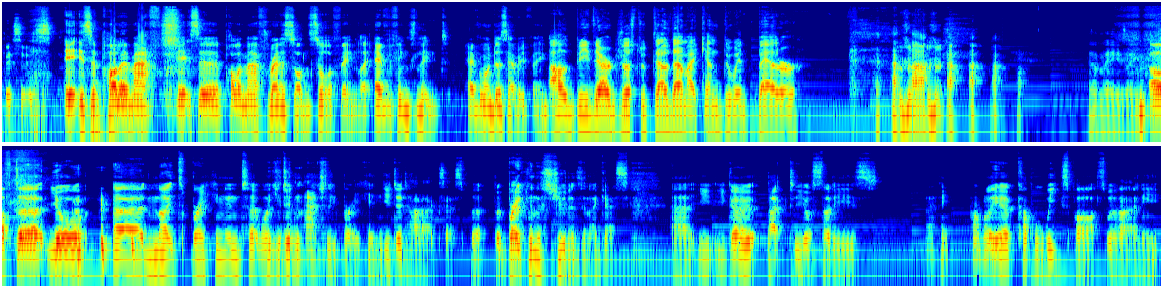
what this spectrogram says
This is. It is a polymath. It's a polymath renaissance sort of thing. Like everything's linked. Everyone does everything. I'll be there just to tell them I can do it better. Amazing. After your uh, night breaking into, well, you didn't actually break in. You did have access, but but breaking the students in, I guess. Uh, you, you go back to your studies. I think probably a couple weeks pass without any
